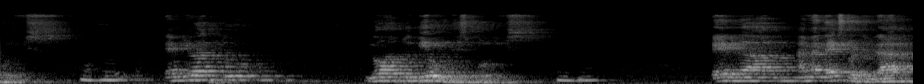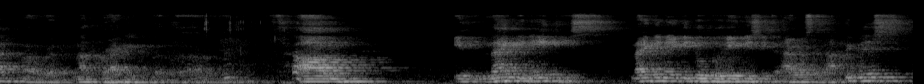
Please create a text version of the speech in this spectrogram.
bullies. And you have to know how to deal with these bullies. And um, I'm an expert in that, uh, not bragging, but uh, um, in 1980s, 1982 to 86, I was an activist,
